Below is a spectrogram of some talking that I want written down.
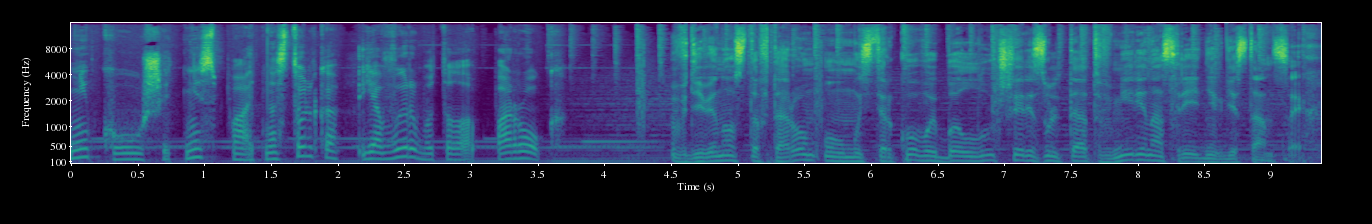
ни кушать, ни спать. Настолько я выработала порог В 92-м у Мастерковой был лучший результат в мире на средних дистанциях.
